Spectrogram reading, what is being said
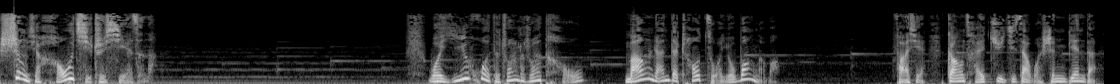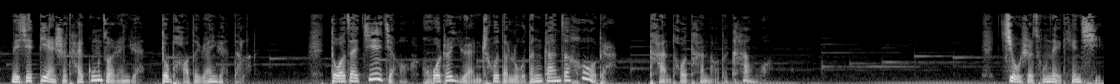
剩下好几只鞋子呢。我疑惑的抓了抓头，茫然的朝左右望了望，发现刚才聚集在我身边的那些电视台工作人员都跑得远远的了，躲在街角或者远处的路灯杆子后边，探头探脑的看我。就是从那天起，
